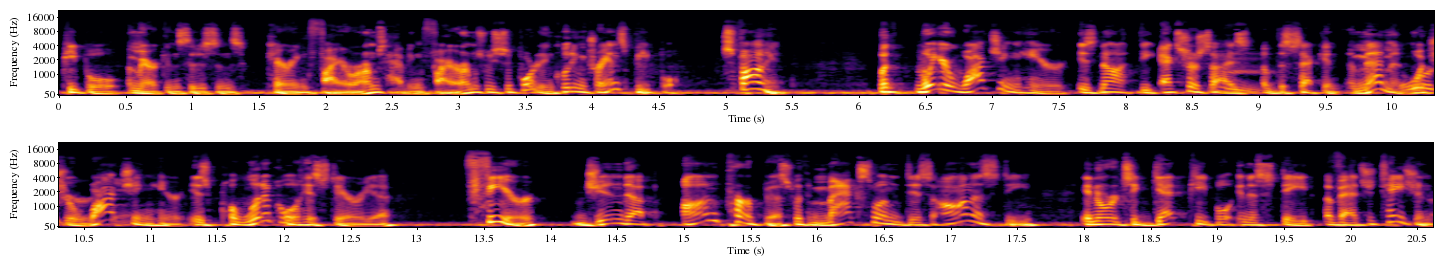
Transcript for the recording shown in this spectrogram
people, American citizens, carrying firearms, having firearms. We support it, including trans people. It's fine. But what you're watching here is not the exercise mm. of the Second Amendment. Order, what you're watching here is political hysteria, fear, ginned up on purpose with maximum dishonesty in order to get people in a state of agitation,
